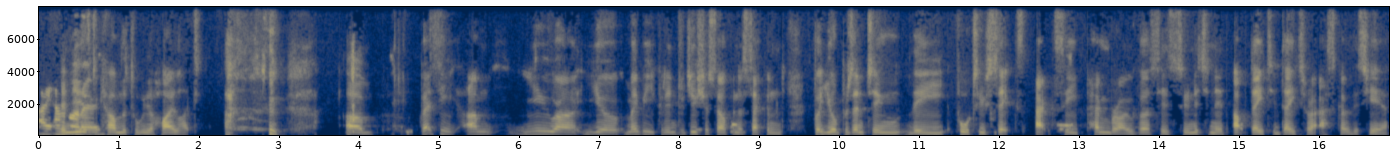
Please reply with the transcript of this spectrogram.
I am In honored. years to come, this will be a highlight. um, Betsy, um, you uh, you maybe you could introduce yourself in a second, but you're presenting the four two six Axi Pembro versus sunitinib updated data at ASCO this year,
